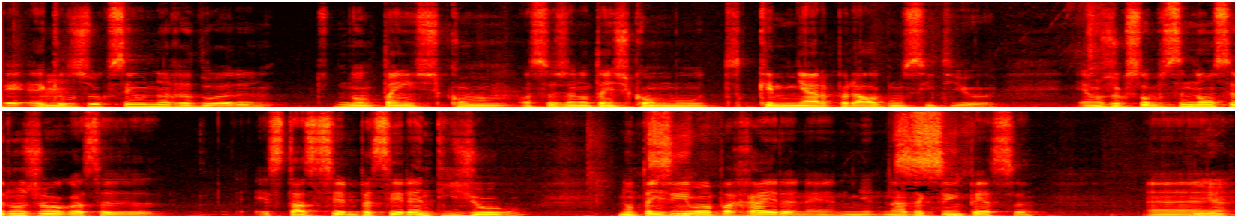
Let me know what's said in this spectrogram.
é, Hum. aquele jogo sem um narrador, não tens como. Ou seja, não tens como te caminhar para algum sítio. É um jogo sobre se não ser um jogo, ou seja, se estás sempre a ser anti-jogo, não tens Sim. nenhuma barreira, né? Nada que te Sim. impeça. Ah, Yeah.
